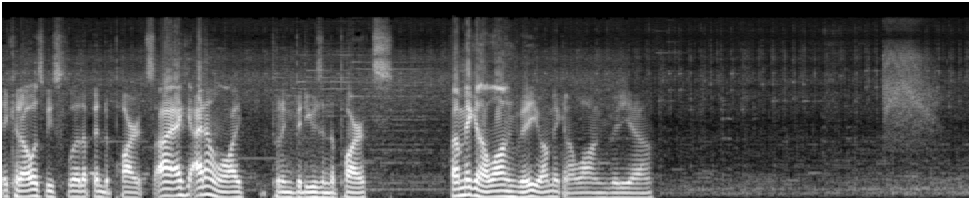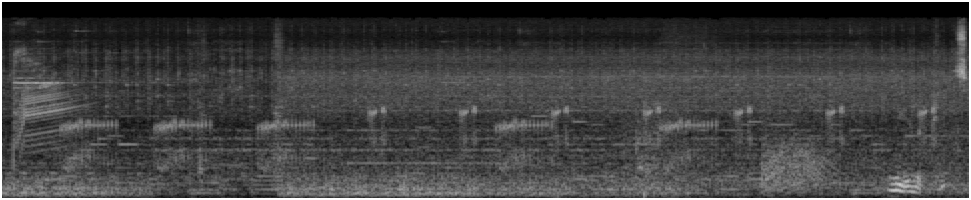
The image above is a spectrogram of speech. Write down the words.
It could always be split up into parts. I, I I don't like putting videos into parts. If I'm making a long video, I'm making a long video. Eating a pizza.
